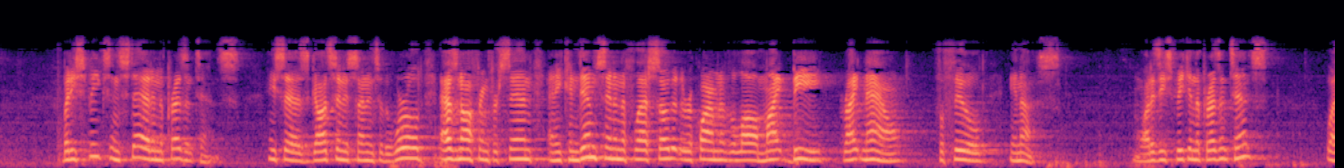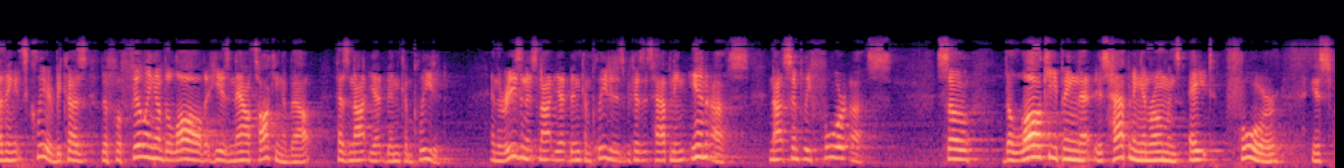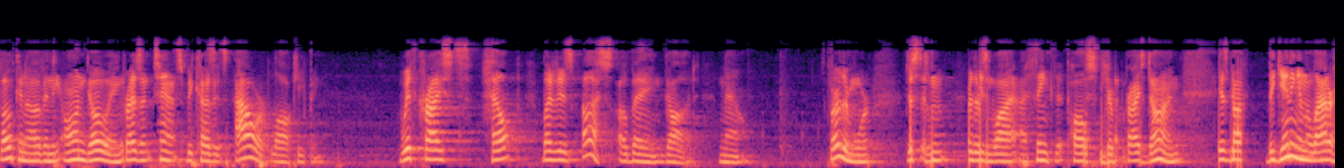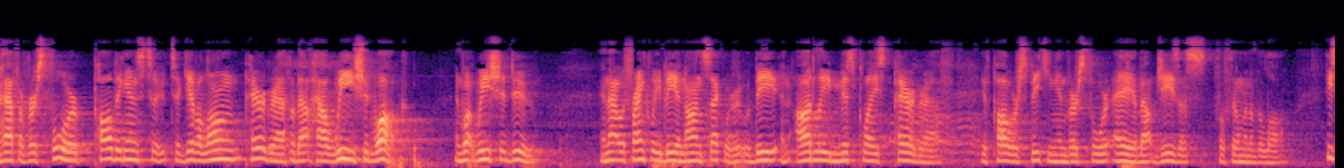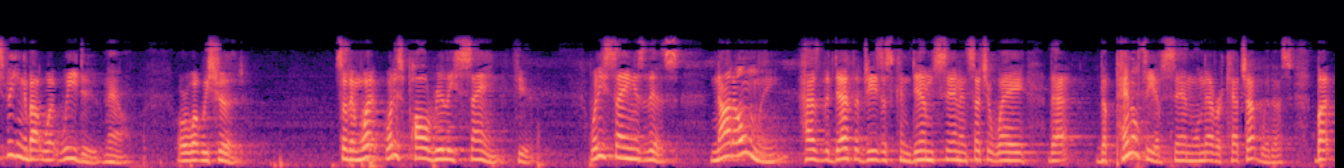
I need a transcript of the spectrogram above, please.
But he speaks instead in the present tense. He says, God sent his Son into the world as an offering for sin, and he condemned sin in the flesh so that the requirement of the law might be, right now, fulfilled in us. Why does he speak in the present tense? Well, I think it's clear because the fulfilling of the law that he is now talking about has not yet been completed. And the reason it's not yet been completed is because it's happening in us not simply for us. So the law keeping that is happening in Romans 8 4 is spoken of in the ongoing present tense because it's our law keeping with Christ's help, but it is us obeying God now. Furthermore, just as one further reason why I think that Paul's Christ done is because Beginning in the latter half of verse 4, Paul begins to, to give a long paragraph about how we should walk and what we should do. And that would frankly be a non sequitur. It would be an oddly misplaced paragraph if Paul were speaking in verse 4a about Jesus' fulfillment of the law. He's speaking about what we do now, or what we should. So then, what, what is Paul really saying here? What he's saying is this not only has the death of Jesus condemned sin in such a way that the penalty of sin will never catch up with us, but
